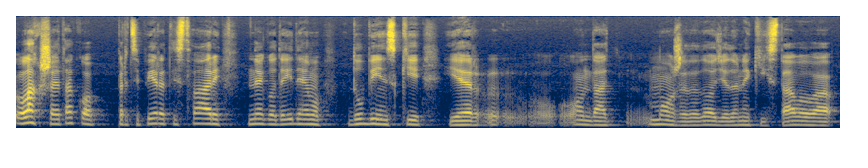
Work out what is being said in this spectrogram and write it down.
Lakše je tako percipirati stvari nego da idemo dubinski jer onda može da dođe do nekih stavova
